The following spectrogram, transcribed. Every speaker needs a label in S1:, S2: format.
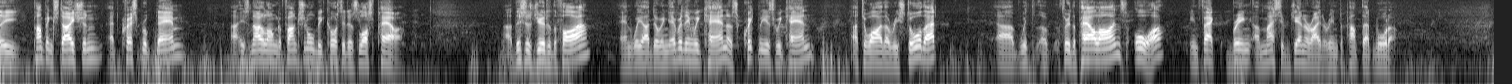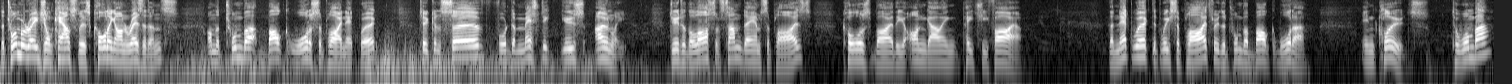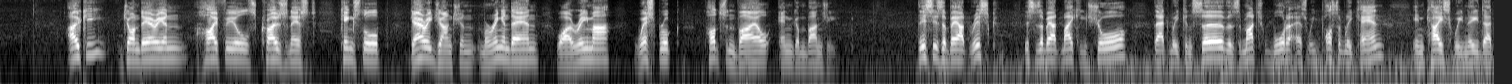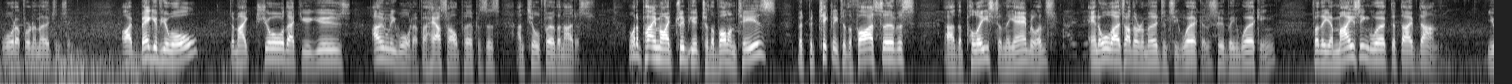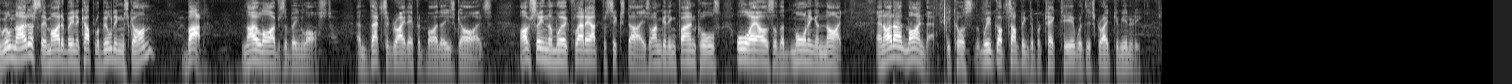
S1: The pumping station at Cressbrook Dam uh, is no longer functional because it has lost power. Uh, this is due to the fire and we are doing everything we can as quickly as we can uh, to either restore that uh, with, uh, through the power lines or in fact bring a massive generator in to pump that water. The Toowoomba Regional Council is calling on residents on the Toowoomba bulk water supply network to conserve for domestic use only due to the loss of some dam supplies caused by the ongoing Pechey fire. The network that we supply through the Toowoomba bulk water includes Toowoomba, Oakey, Jondaryan, Highfields, Crow's Nest, Kingsthorpe, Gowrie Junction, Meringandan, Wyreema, Westbrook, Hodgson Vale and Goombungee. This is about risk. This is about making sure that we conserve as much water as we possibly can in case we need that water for an emergency. I beg of you all to make sure that you use only water for household purposes until further notice. I want to pay my tribute to the volunteers, but particularly to the fire service, uh, the police and the ambulance, and all those other emergency workers who've been working for the amazing work that they've done. You will notice there might have been a couple of buildings gone, but no lives have been lost. And that's a great effort by these guys. I've seen them work flat out for six days. I'm getting phone calls all hours of the morning and night. And I don't mind that because we've got something to protect here with this great community.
